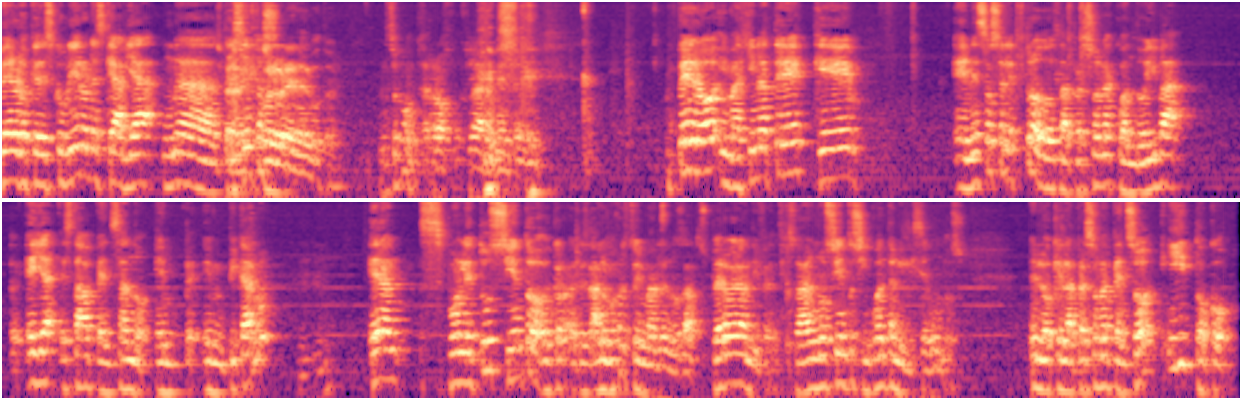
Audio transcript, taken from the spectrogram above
Pero lo que descubrieron es que había una... Espera, 300... ¿Qué color era el botón? Supongo que rojo, claramente. Pero imagínate que en esos electrodos la persona cuando iba, ella estaba pensando en, en picarlo, eran, ponle tú, ciento, a lo mejor estoy mal en los datos, pero eran diferentes, o sea, unos 150 milisegundos en lo que la persona pensó y tocó.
